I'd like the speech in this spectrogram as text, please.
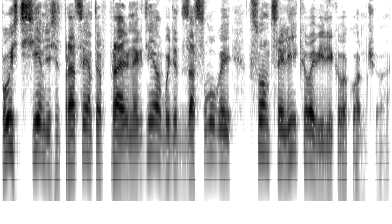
Пусть 70% правильных дел будет заслугой солнцеликого великого кормчего.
